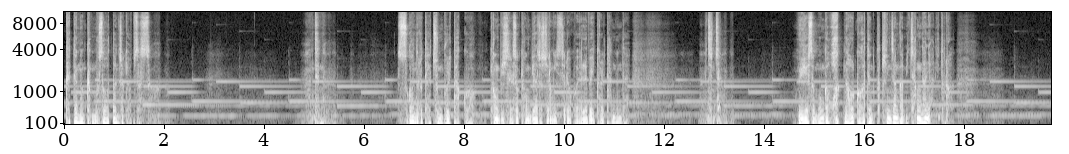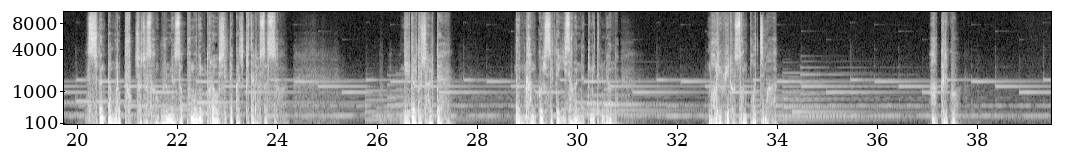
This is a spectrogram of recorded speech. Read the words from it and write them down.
그때만큼 무서웠던 적이 없었어. 아무튼 수건으로 대충 물 닦고 경비실에서 경비 아저씨랑 있으려고 엘리베이터를 탔는데 진짜 위에서 뭔가 확 나올 것 같은 그 긴장감이 장난이 아니더라. 식은 땀으로 푹 젖어서 울면서 부모님 돌아오실 때까지 기다렸었어. 니들도 절대 눈 감고 있을 때 이상한 느낌이 들면 머리 위로 손 뻗지 마. 아, 그리고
